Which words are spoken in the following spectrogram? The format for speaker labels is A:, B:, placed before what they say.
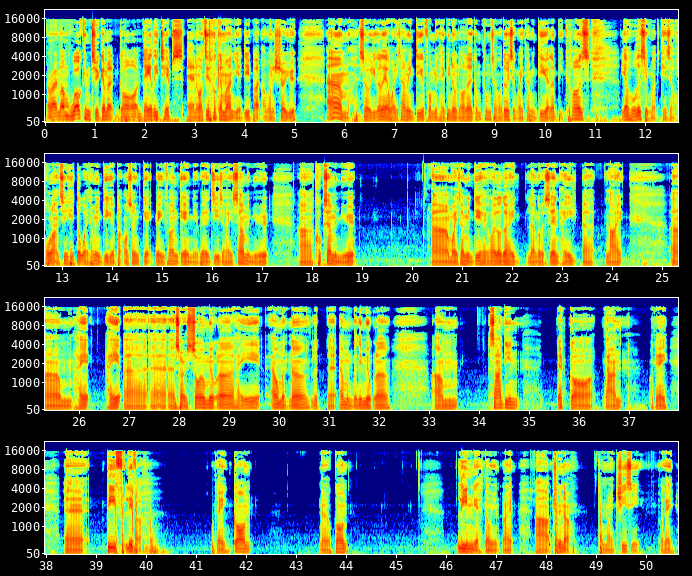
A: Alright, mum. Welcome to 今日个 daily tips，and 我知道今晚夜啲，but I want to show you。啱，so 如果你有维他命 D 嘅方面喺边度攞咧？咁通常我都会食维他命 D 药啦，because 有好多食物其实好难先 hit 到维他命 D 嘅。but 我想给俾翻几样嘢俾你知，就系三文鱼啊，曲三文鱼啊，维他命 D 系可以攞到喺两个 percent 喺诶奶，嗯喺。 喺誒誒誒誒，sorry，soy milk 啦，喺 almond 啦，誒 almond 嗰啲 milk 啦，嗯，沙甸一個蛋，OK，誒 beef liver，OK，乾牛肉乾，lean 嘅當然，right，啊 tuna 同埋 cheese，OK。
